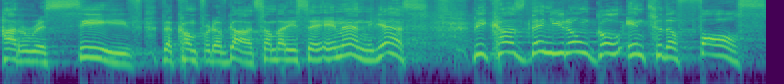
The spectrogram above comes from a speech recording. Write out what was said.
how to receive the comfort of God? Somebody say amen. Yes. Because then you don't go into the false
